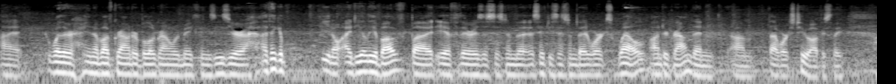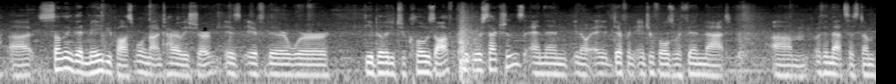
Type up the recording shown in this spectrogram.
uh, whether in above ground or below ground would make things easier. I think, you know, ideally above, but if there is a system, that, a safety system that works well underground, then um, that works too, obviously. Uh, something that may be possible, I'm not entirely sure, is if there were the ability to close off particular sections and then, you know, at different intervals within that um, within that system,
